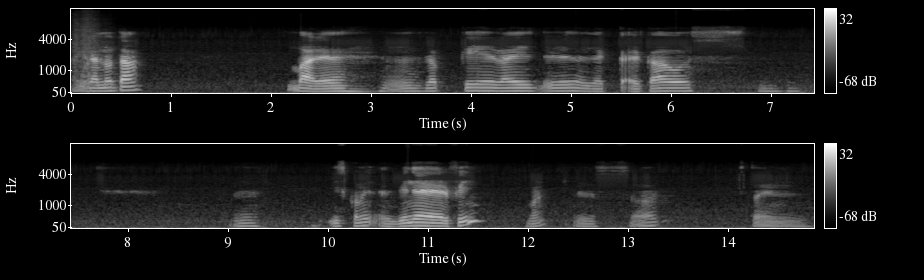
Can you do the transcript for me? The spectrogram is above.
Ahí la nota. Vale. Lo que el caos. Viene el fin. Bueno, el sol. Estoy en.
